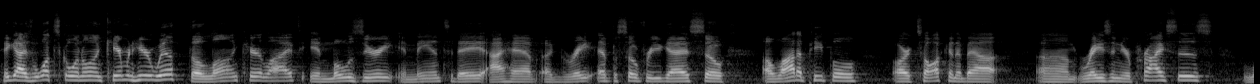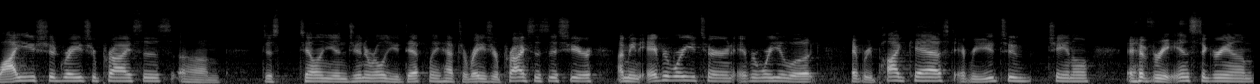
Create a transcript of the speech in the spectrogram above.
Hey guys, what's going on? Cameron here with the Lawn Care Life in Missouri. And man, today I have a great episode for you guys. So, a lot of people are talking about um, raising your prices, why you should raise your prices. Um, just telling you in general, you definitely have to raise your prices this year. I mean, everywhere you turn, everywhere you look, every podcast, every YouTube channel, every Instagram,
